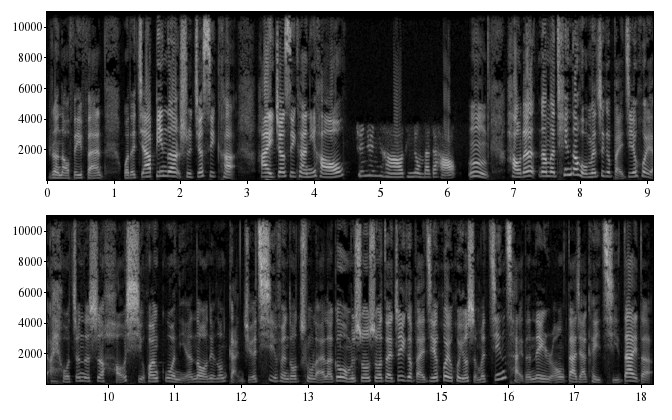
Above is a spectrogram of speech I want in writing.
热闹非凡。我的嘉宾呢是 Jessica，Hi Jessica，你好，娟娟你好，听众大家好，嗯，好的。那么听到我们这个百街会，哎呀，我真的是好喜欢过年哦，那种感觉气氛都出来了。跟我们说说，在这个百街会会有什么精彩的内容，大家可以期待的。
